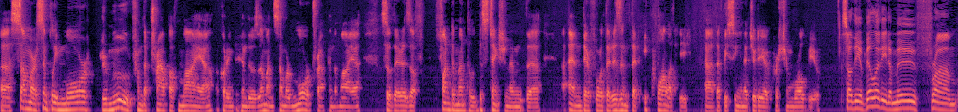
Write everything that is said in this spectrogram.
uh, some are simply more removed from the trap of Maya, according to Hinduism, and some are more trapped in the Maya. So there is a f- fundamental distinction in the and therefore there isn't that equality uh, that we see in a Judeo-Christian worldview. So the ability to move from,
